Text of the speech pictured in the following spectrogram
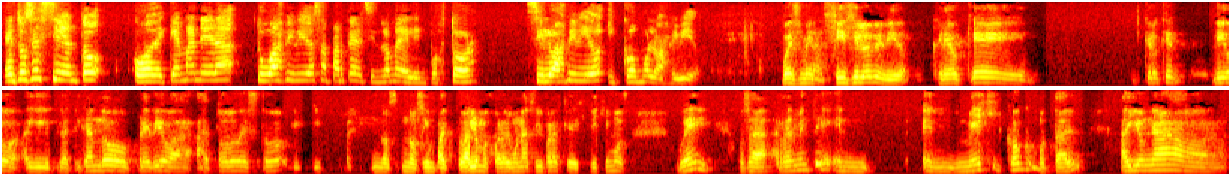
Entonces siento, o de qué manera tú has vivido esa parte del síndrome del impostor, si lo has vivido y cómo lo has vivido. Pues mira, sí, sí lo he vivido. Creo que, creo que, digo, y platicando previo a, todo esto, y, nos, nos, impactó a lo mejor algunas cifras que dijimos, güey, o sea, realmente en, en México como tal hay una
